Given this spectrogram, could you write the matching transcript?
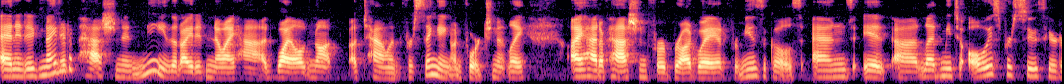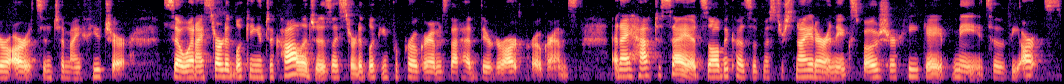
and it ignited a passion in me that I didn't know I had, while not a talent for singing, unfortunately. I had a passion for Broadway and for musicals, and it uh, led me to always pursue theater arts into my future. So when I started looking into colleges, I started looking for programs that had theater art programs. And I have to say, it's all because of Mr. Snyder and the exposure he gave me to the arts.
